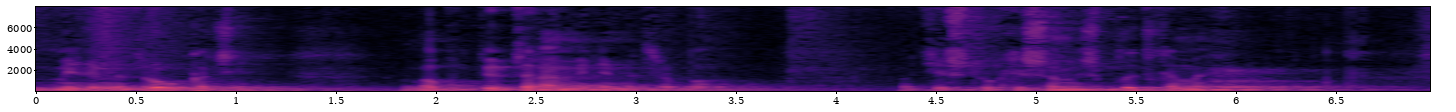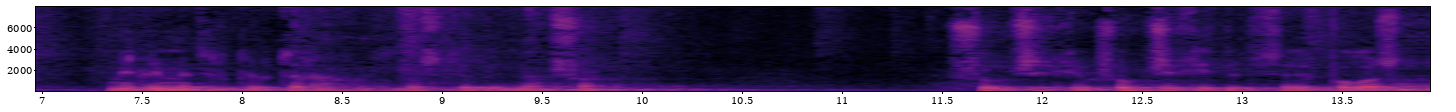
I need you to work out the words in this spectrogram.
Міліметровка чи, мабуть, півтора міліметра, бо оті штуки, що між плитками, міліметр півтора. Бачите, видно, що шовчики шовчики йдуть все як положено.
